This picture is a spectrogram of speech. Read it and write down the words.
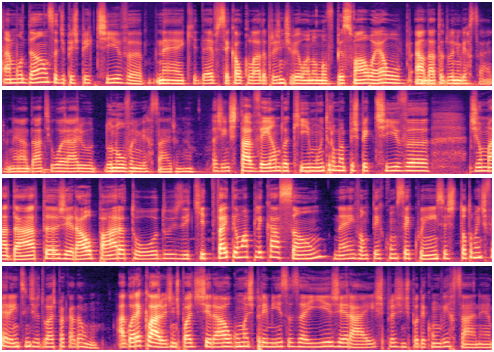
a mudança de perspectiva, né, que deve ser calculada para a gente ver o ano novo pessoal é o, a data do aniversário, né, a data e o horário do novo aniversário, né. A gente está vendo aqui muito numa perspectiva de uma data geral para todos e que vai ter uma aplicação, né, e vão ter consequências totalmente diferentes individuais para cada um. Agora, é claro, a gente pode tirar algumas premissas aí gerais para a gente poder conversar, né?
